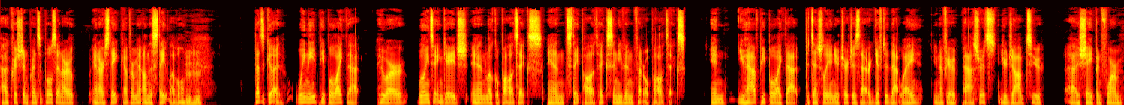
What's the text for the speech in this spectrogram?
uh, Christian principles in our in our state government on the state level. Mhm. That's good. We need people like that who are willing to engage in local politics and state politics and even federal politics. And you have people like that potentially in your churches that are gifted that way. You know, if you're a pastor, it's your job to uh, shape and form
